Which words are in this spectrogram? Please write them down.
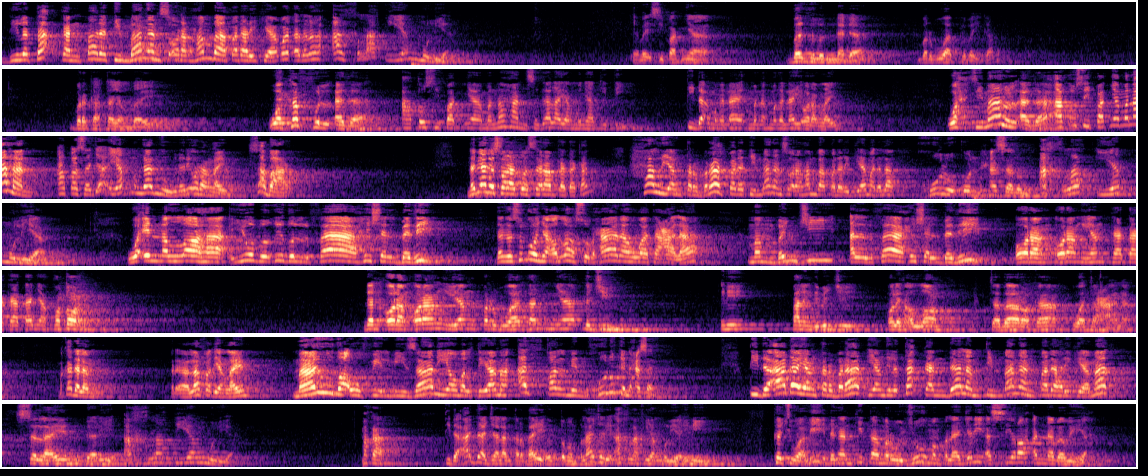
diletakkan pada timbangan seorang hamba pada hari kiamat adalah akhlak yang mulia ya baik sifatnya badlun nada berbuat kebaikan, berkata yang baik, wa kafful adza atau sifatnya menahan segala yang menyakiti, tidak mengenai mengenai orang lain. Wahtimalul adza atau sifatnya menahan apa saja yang mengganggu dari orang lain. Sabar. Nabi alaihi wassalam katakan, hal yang terberat pada timbangan seorang hamba pada hari kiamat adalah khuluqun hasanun, akhlak yang mulia. Wa inna Allah yubghidul fahishal badhi. Dan sesungguhnya Allah Subhanahu wa taala membenci al-fahishal badhi, orang-orang yang kata-katanya kotor, dan orang-orang yang perbuatannya keji. Ini paling dibenci oleh Allah tabaraka wa taala. Maka dalam uh, lafaz yang lain, ma yudha'u fil mizan yaumal qiyamah athqal min khuluqin hasan. Tidak ada yang terberat yang diletakkan dalam timbangan pada hari kiamat selain dari akhlak yang mulia. Maka tidak ada jalan terbaik untuk mempelajari akhlak yang mulia ini kecuali dengan kita merujuk mempelajari as-sirah an-nabawiyah,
